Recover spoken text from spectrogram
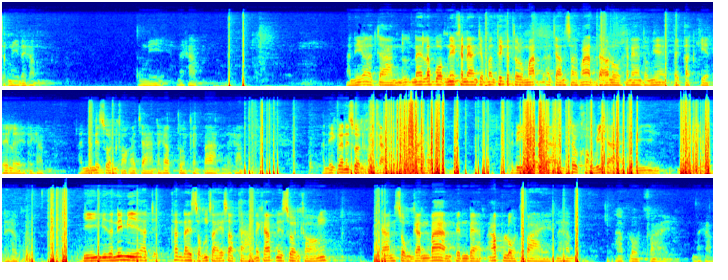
ตรงนี้นะครับ ตรงนี้นะครับ อันนี้อาจารย์ในระบบนี้คะแนนจะบันทึกอัตโนมัติ อาจารย์สามารถดาวน์โหลดคะแนนตรงนี้ไปตัดเกรดได้เลยนะครับ อันนี้ในส่วนของอาจารย์นะครับตรวจกันบ้านนะครับ อันนี้ก็ในส่วนของการตรวจกันบ้านครับพอดีอาจารย์เจ้าของวิชาตอนนี้ยังยังไม่อยู่นะครับ มีมีตอนนี้มีท่านใดสงสัยสอบถามนะครับ ในส่วนของการส่งกันบ้านเป็นแบบอัปโหลดไฟล์นะครับ อัปโหลดไฟล์นะครับ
